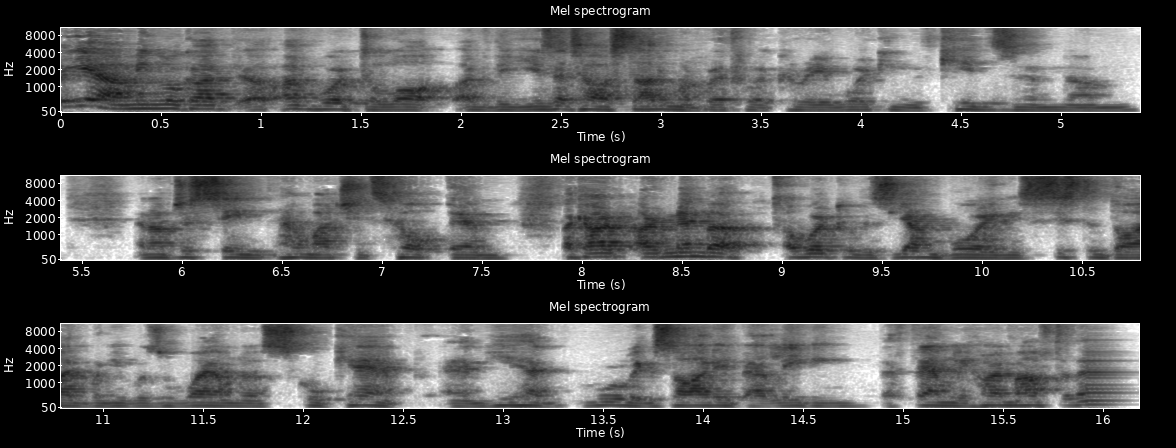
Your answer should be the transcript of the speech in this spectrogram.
yeah, I mean, look, I've, I've worked a lot over the years. That's how I started my breathwork career, working with kids, and um, and I've just seen how much it's helped them. Like I, I remember I worked with this young boy, and his sister died when he was away on a school camp, and he had real anxiety about leaving the family home after that.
